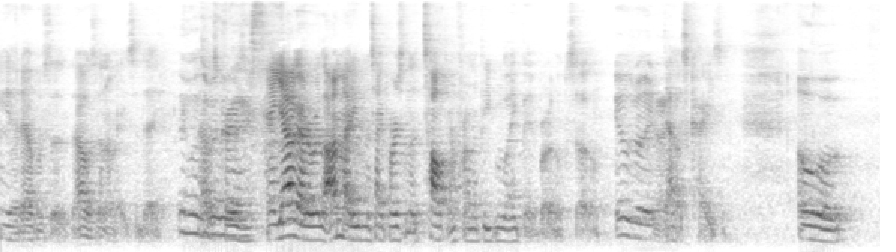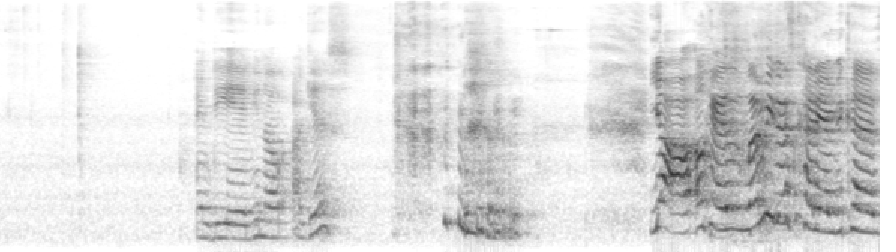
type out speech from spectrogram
Yeah, that was a that was an amazing day. It was that was really crazy. nice. And y'all gotta realize I'm not even the type of person to talk in front of people like that, bro. So It was really nice. That was crazy. Uh, and then you know, I guess Y'all, okay, let me just cut in because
